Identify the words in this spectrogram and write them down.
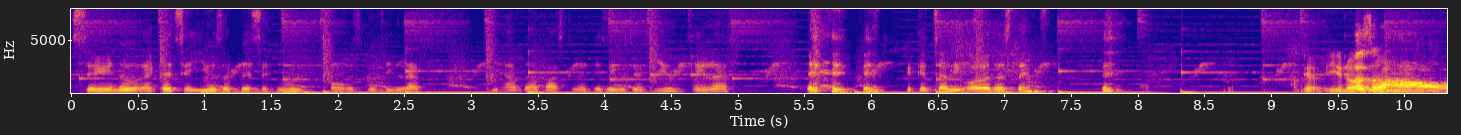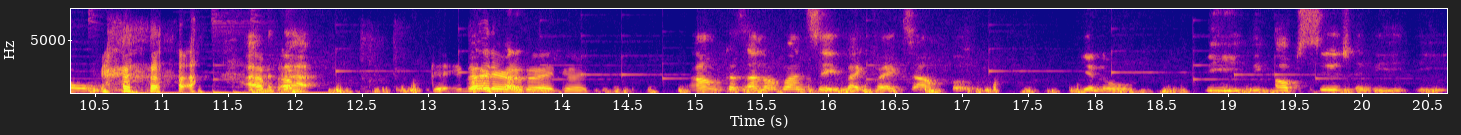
So you know, like let's say you as a person who will always go to the left, you have that basket that is waiting for you to the left. it can tell you all of those things. Yeah, You know, some, Wow. I'm- I'm- go ahead, Aaron, go ahead, go ahead. Um, because I'm not going to say, like for example, you know, the the upsurge in the, the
